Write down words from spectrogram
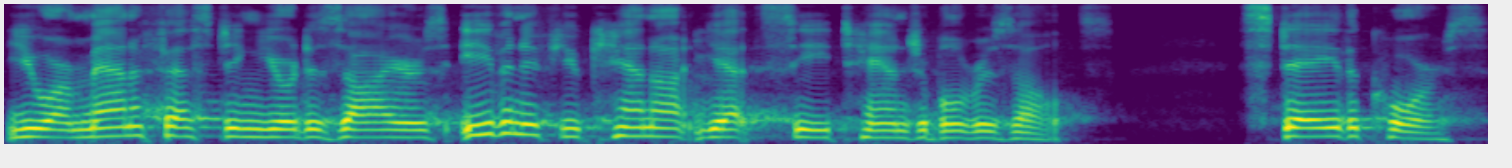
you are manifesting your desires even if you cannot yet see tangible results. Stay the course.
